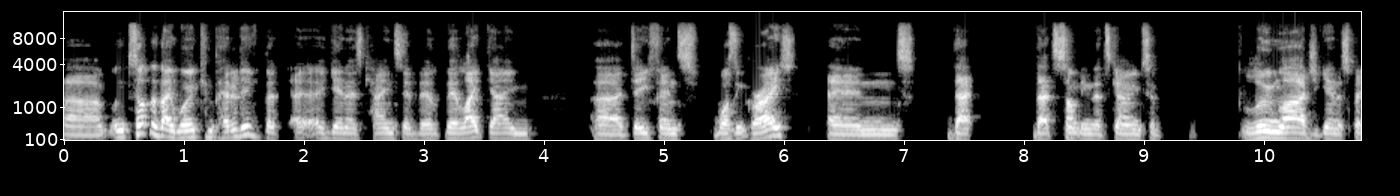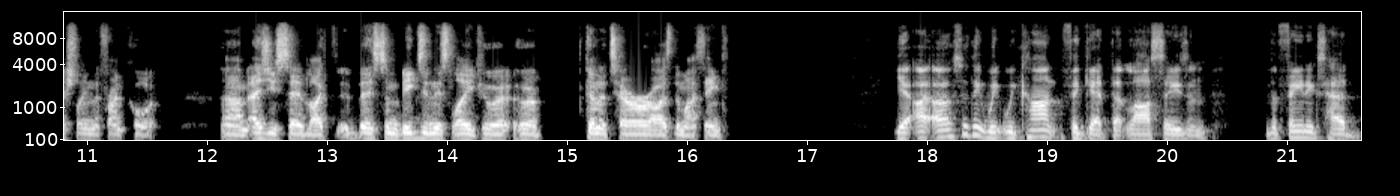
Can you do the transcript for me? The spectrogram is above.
Uh, it's not that they weren't competitive, but uh, again, as Kane said, their, their late game uh, defense wasn't great, and that that's something that's going to loom large again, especially in the front court. Um, as you said, like there's some bigs in this league who are, who are going to terrorize them. I think. Yeah, I also think we, we can't forget that last season the Phoenix had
